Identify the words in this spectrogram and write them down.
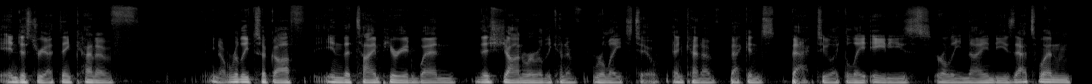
industry, I think, kind of, you know, really took off in the time period when this genre really kind of relates to and kind of beckons back to like the late '80s, early '90s. That's when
